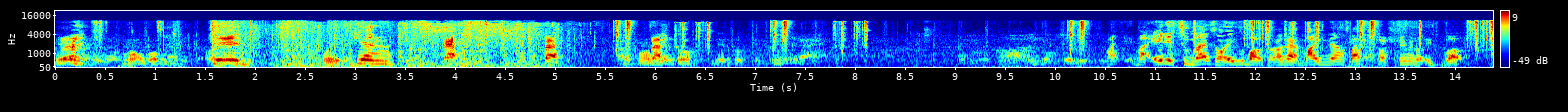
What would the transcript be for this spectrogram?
Damn. Come on, bro. Ken! Wait. Ken! Back! Back! Alright, come on. We gotta go. We gotta go. We gotta go. Oh, he gonna kill it. My, my edit's too nice on Xbox. I got mic now, so I can start streaming on Xbox.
